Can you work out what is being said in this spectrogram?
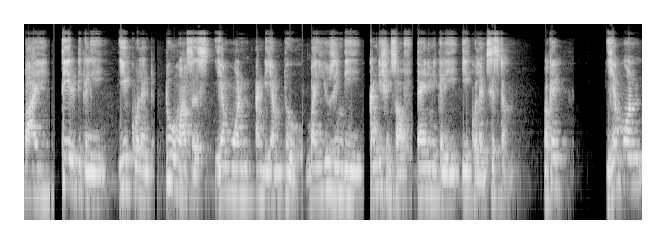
by theoretically equivalent two masses M1 and M2 by using the conditions of dynamically equivalent system. Okay, M1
